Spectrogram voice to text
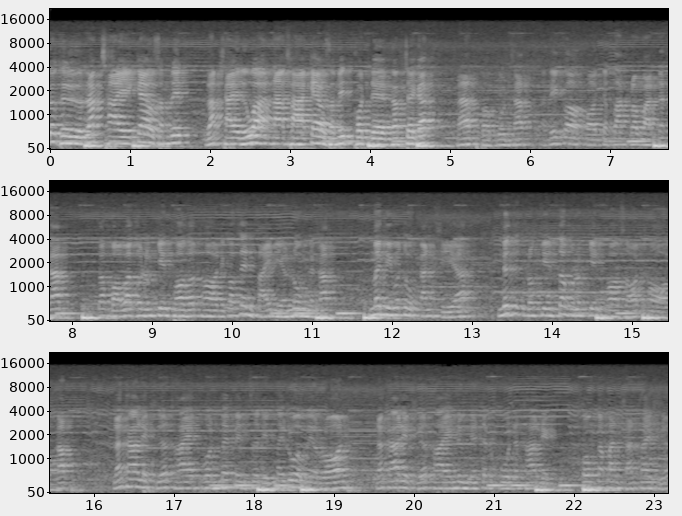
ก็คือรักชัยแก้วสำริดรักชัยหรือว่านาคาแก้วสำริดคนเดิมครับใช่ครับครับขอบคุณครับ อันนี้ก็ก่อนจะฟังประวัตินะครับ ต้องบอกว่าขนมจีนพอสทนี่เขาเส้นสายเหนียวนุ่มนะครับ ไม่มีวัตถุกันเสีย นึกถึงขนมจีนต้องขนมจีนพอสทครับหลังคาเหล็กเสือไทยทนไม่เป็นสนิมไม่รั่วไม่ร้อนหลังคาเหล็กเสือไทยหนึ่งในตระกูลหลังคาเหล็กคงกระพันสันไทยเสือ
